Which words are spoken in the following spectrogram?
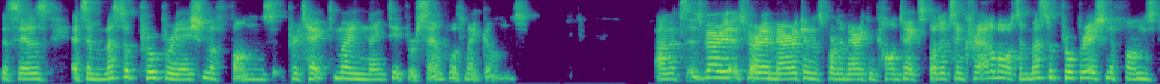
that says, It's a misappropriation of funds. Protect my 90% with my guns. And it's, it's very it's very American, it's for an American context, but it's incredible. It's a misappropriation of funds.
